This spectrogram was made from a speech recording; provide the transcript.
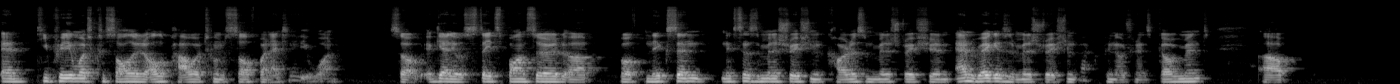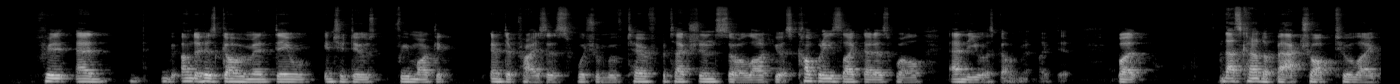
and he pretty much consolidated all the power to himself by 1981. So again, it was state sponsored. Uh, both Nixon, Nixon's administration, Carter's administration, and Reagan's administration backed Pinochet and government. Uh, and under his government, they introduced free market enterprises, which removed tariff protections. So a lot of U.S. companies like that as well, and the U.S. government liked it. But that's kind of the backdrop to like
